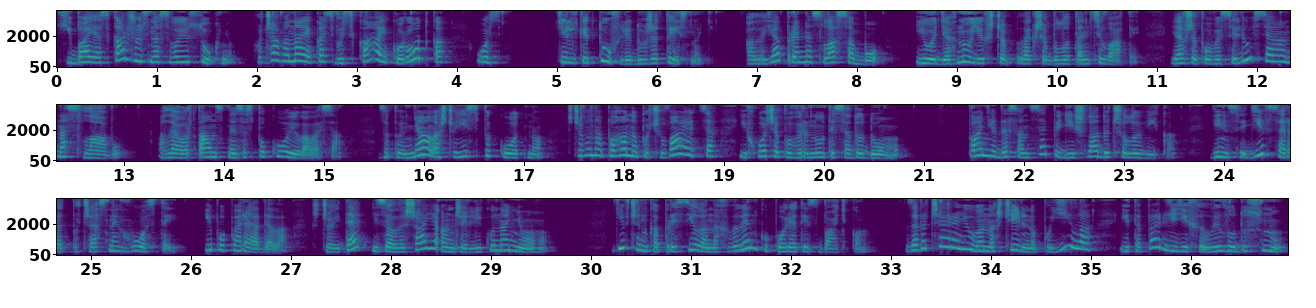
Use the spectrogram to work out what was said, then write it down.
Хіба я скаржусь на свою сукню? Хоча вона якась вузька і коротка, ось тільки туфлі дуже тиснуть. Але я принесла сабо і одягну їх, щоб легше було танцювати. Я вже повеселюся на славу. Але Ортанс не заспокоювалася, запевняла, що їй спекотно, що вона погано почувається і хоче повернутися додому. Пані де Сансе підійшла до чоловіка. Він сидів серед почесних гостей і попередила, що йде і залишає Анжеліку на нього. Дівчинка присіла на хвилинку поряд із батьком. За вечерею вона щільно поїла і тепер її хилило до сну.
